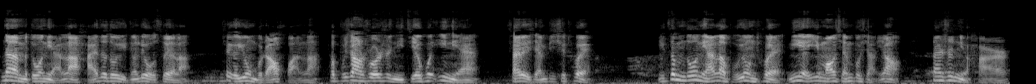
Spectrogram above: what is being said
那么多年了，孩子都已经六岁了，这个用不着还了。他不像说是你结婚一年，彩礼钱必须退。你这么多年了不用退，你也一毛钱不想要。但是女孩儿，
